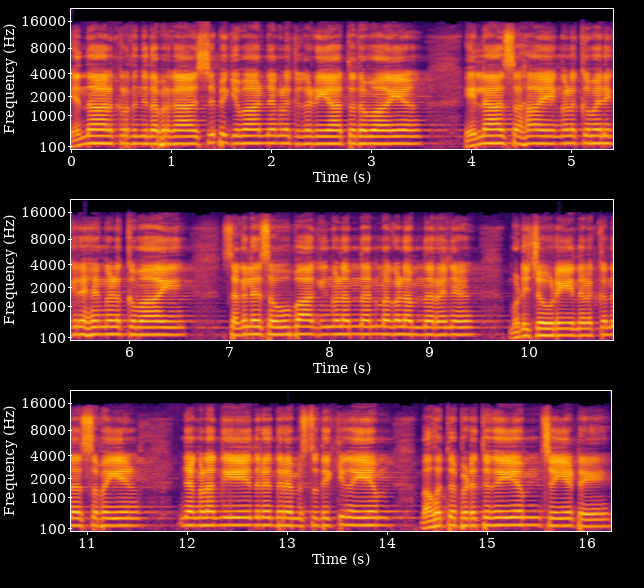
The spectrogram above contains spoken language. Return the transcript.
എന്നാൽ കൃതജ്ഞത പ്രകാശിപ്പിക്കുവാൻ ഞങ്ങൾക്ക് കഴിയാത്തതുമായ എല്ലാ സഹായങ്ങൾക്കും അനുഗ്രഹങ്ങൾക്കുമായി സകല സൗഭാഗ്യങ്ങളും നന്മകളും നിറഞ്ഞ് മുടിച്ചൂടി നിൽക്കുന്ന സഭയിൽ ഞങ്ങൾ അങ്ങേ നിരന്തരം സ്തുതിക്കുകയും മഹത്വപ്പെടുത്തുകയും ചെയ്യട്ടെ.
